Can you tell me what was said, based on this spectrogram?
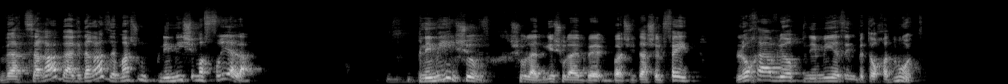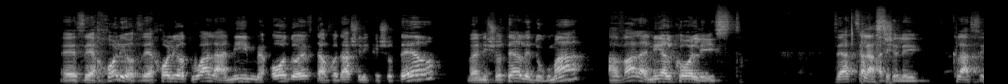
והצרה בהגדרה זה משהו פנימי שמפריע לה. פנימי, שוב, חשוב להדגיש אולי בשיטה של Fate, לא חייב להיות פנימי אז בתוך הדמות. אה, זה יכול להיות, זה יכול להיות וואלה, אני מאוד אוהב את העבודה שלי כשוטר, ואני שוטר לדוגמה, אבל אני אלכוהוליסט. זה הצהרה שלי, קלאסי.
